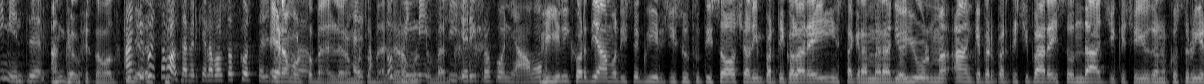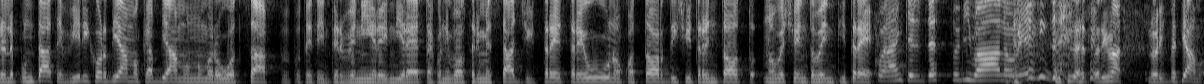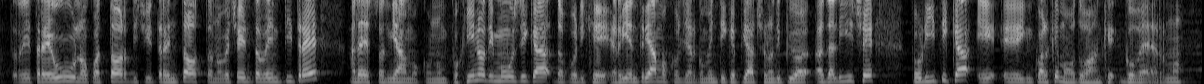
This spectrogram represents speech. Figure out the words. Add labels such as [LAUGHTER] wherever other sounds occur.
E niente. [LAUGHS] Anche questa volta. Anche questa volta perché la volta scorsa era molto bello, era molto esatto, bello. Era quindi molto bello. ci riproponiamo. Vi ricordiamo di seguirci su tutti i social, in particolare Instagram Radio Yulm, anche per partecipare ai sondaggi che ci aiutano a costruire le puntate. Vi ricordiamo che abbiamo un numero WhatsApp, potete intervenire in diretta con i vostri messaggi 331 14 38 923. Con anche il gesto di mano, [LAUGHS] il gesto di mano. Lo ripetiamo, 331 14 38 923. Adesso andiamo con un pochino di musica, dopodiché rientriamo con gli argomenti che piacciono di più ad Alice, politica e, e in qualche modo anche governo.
